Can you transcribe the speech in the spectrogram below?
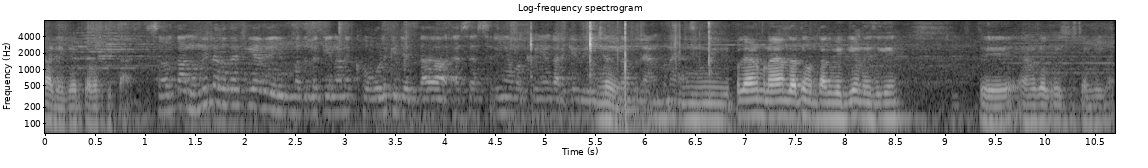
ਢਾਣੇ ਤੇ ਰਿਕਵਰ ਕੀਤਾ। ਸਰ ਤੁਹਾਨੂੰ ਨਹੀਂ ਲੱਗਦਾ ਕਿ ਇਹ ਮਤਲਬ ਕਿ ਇਹਨਾਂ ਨੇ ਖੋਲ ਕੇ ਜਿੱਦਾਂ ਐਸੈਸਰੀਆਂ ਵੱਖਰੀਆਂ ਕਰਕੇ ਵੇਚਣ ਦਾ ਪਲਾਨ ਬਣਾਇਆ ਨਹੀਂ ਪਲਾਨ ਬਣਾਇਆ ਹੁੰਦਾ ਤੇ ਹੁਣ ਤੱਕ ਵੇਗੇ ਹੋਣੇ ਸੀਗੇ ਤੇ ਇਹੋ ਜਿਹਾ ਕੋਈ ਸਿਸਟਮ ਨਹੀਂ ਹੈ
